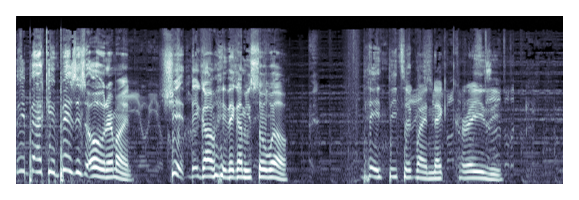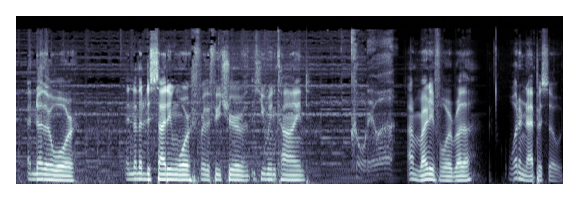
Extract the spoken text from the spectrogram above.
They back in business. Oh, never mind. Shit, they got me. They got me so well. They they took my neck crazy. Another war. Another deciding war for the future of humankind. I'm ready for it, brother. What an episode.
